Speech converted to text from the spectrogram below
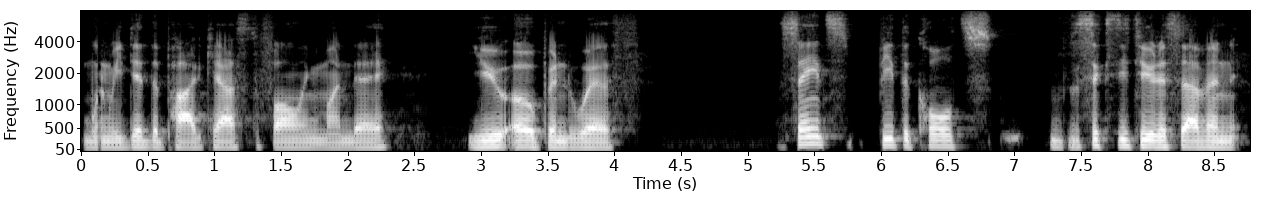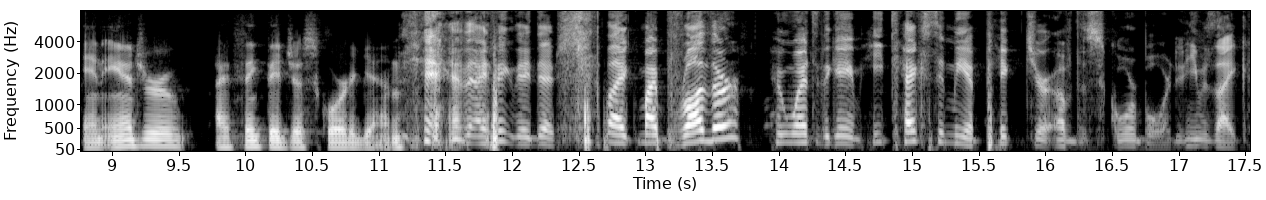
when we did the podcast the following Monday. You opened with Saints beat the Colts sixty-two to seven, and Andrew, I think they just scored again. Yeah, I think they did. Like my brother who went to the game, he texted me a picture of the scoreboard, and he was like,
